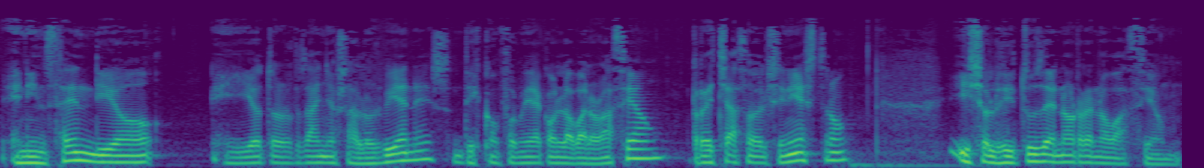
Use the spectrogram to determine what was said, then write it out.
En incendio y otros daños a los bienes, disconformidad con la valoración, rechazo del siniestro y solicitud de no renovación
